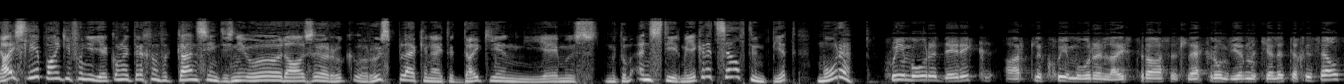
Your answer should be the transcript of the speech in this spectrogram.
Ja, hy sleep baantjie van jou. Jy kom net terug van vakansie en dis nie o, oh, daar's 'n roesplek en hy het 'n duitjie en jy moes moet hom instuur, maar jy kan dit self doen, Piet. Môre. Goeiemôre Derek, hartlik goeiemôre luisteraars. Is lekker om weer met julle te gesels.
